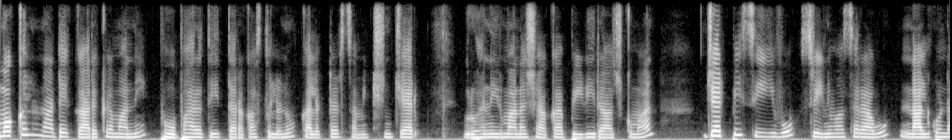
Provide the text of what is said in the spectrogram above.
మొక్కలు నాటే కార్యక్రమాన్ని భూభారతి దరఖాస్తులను కలెక్టర్ సమీక్షించారు. గృహ నిర్మాణ శాఖ PD Kumar ZP CEO Srinivasarao Nalgonda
